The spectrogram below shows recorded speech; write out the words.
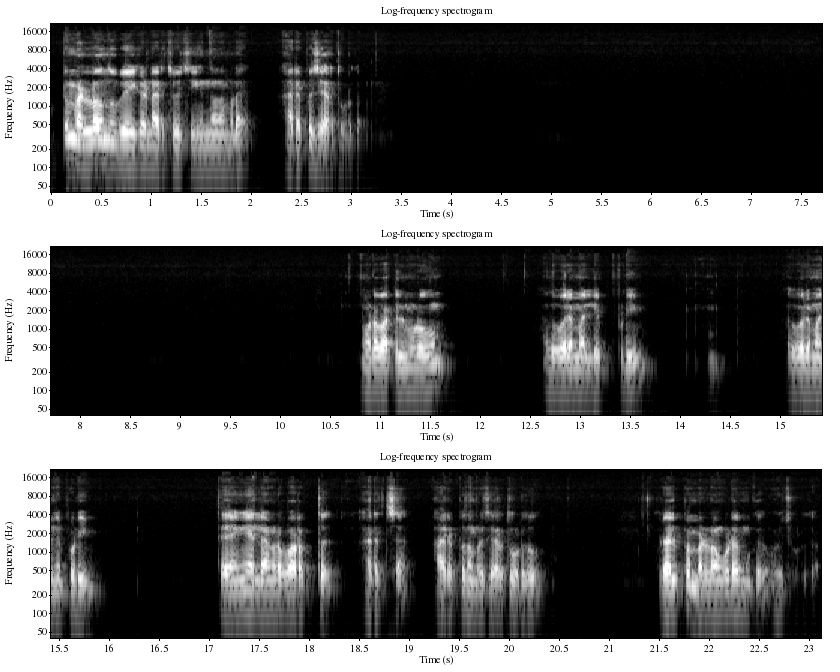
ഒട്ടും വെള്ളമൊന്നും ഉപയോഗിക്കാണ്ട് അരച്ച് വെച്ചിരിക്കുന്ന നമ്മുടെ അരപ്പ് ചേർത്ത് കൊടുക്കാം. നമ്മുടെ വറ്റൽമുളകും അതുപോലെ മല്ലിപ്പൊടിയും അതുപോലെ മഞ്ഞൾപ്പൊടിയും തേങ്ങയെല്ലാം കൂടെ വറുത്ത് അരച്ച അരപ്പ് നമ്മൾ ചേർത്ത് കൊടുത്തു. ഒരല്പം വെള്ളവും കൂടെ നമുക്ക് ഒഴിച്ചു കൊടുക്കാം.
